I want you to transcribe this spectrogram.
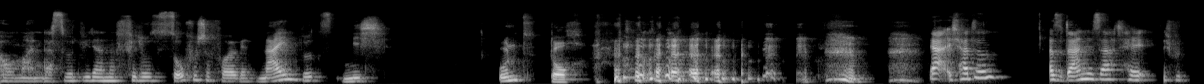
Oh Mann, das wird wieder eine philosophische Folge. Nein, wird es nicht. Und doch. ja, ich hatte, also Daniel sagt, hey, ich würde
